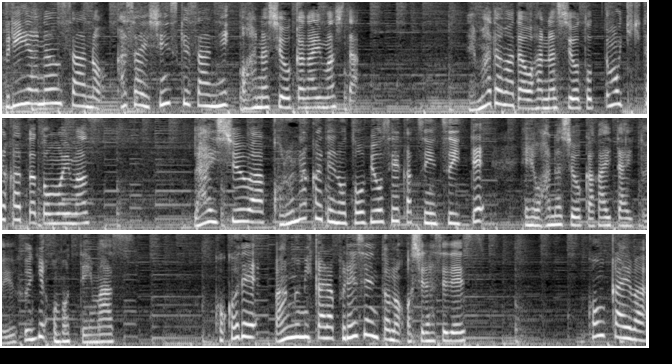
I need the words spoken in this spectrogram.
フリーアナウンサーの笠井信介さんにお話を伺いましたえまだまだお話をとっても聞きたかったと思います来週はコロナ禍での闘病生活についてえお話を伺いたいというふうに思っています。ここで番組からプレゼントのお知らせです。今回は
